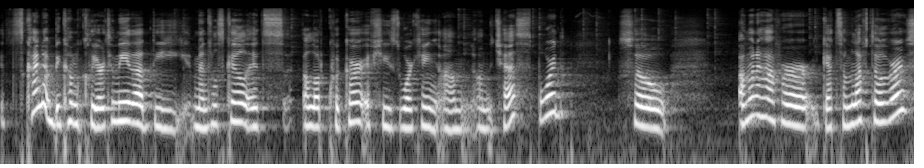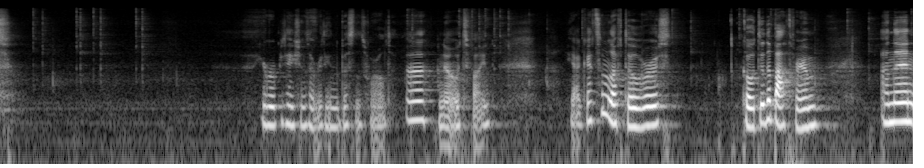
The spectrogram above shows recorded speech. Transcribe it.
it's kind of become clear to me that the mental skill it's a lot quicker if she's working um, on the chess board. So I'm gonna have her get some leftovers Your reputation's everything in the business world. Uh, no, it's fine. Yeah, get some leftovers, go to the bathroom, and then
